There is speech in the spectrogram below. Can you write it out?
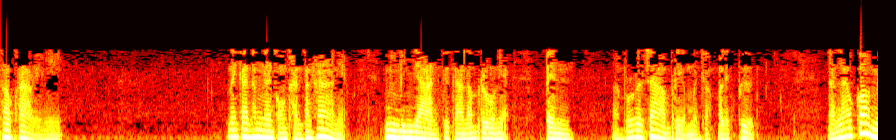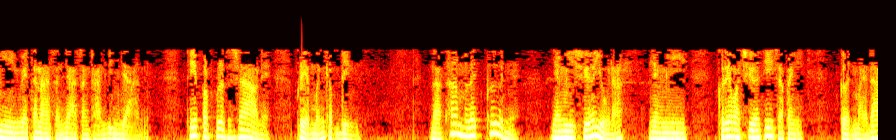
คร่าวๆอย่างนี้ ในการทำงานของขันทั้งห้าเนี่ย มีวิญญาณคือการรับรู้เนี่ย เป็นพระพุทธเจ้าเปรียบเหมือนกับเมล็ดพืชนะแล้วก็มีเวทนาสัญญาสังขารวิญญาณ ที่พระพุทธเจ้าเนี่ยเปรียบเหมือนกับดิน นะถ้าเมล็ดพืชเนี่ย ยังมีเชื้ออยู่นะ ยังมีก็เรียกว่าเชื้อที่จะไปเกิดใหม่ได้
